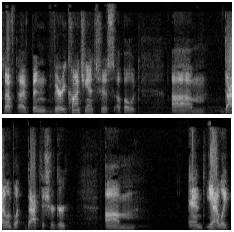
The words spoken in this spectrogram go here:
So I've I've been very conscientious about um, dialing back the sugar. Um, and yeah, like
